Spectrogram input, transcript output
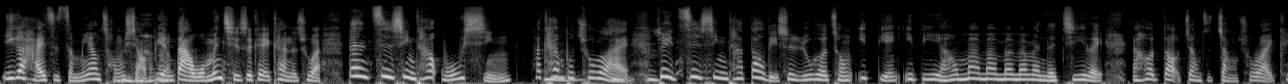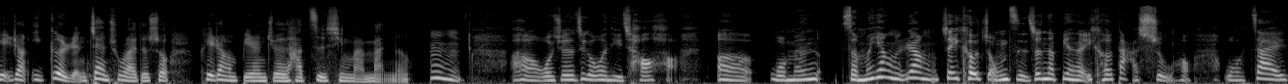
一个孩子怎么样从小变大？我们其实可以看得出来，但是自信它无形，他看不出来，所以自信它到底是如何从一点一滴，然后慢慢慢慢慢的积累，然后到这样子长出来，可以让一个人站出来的时候，可以让别人觉得他自信满满呢？嗯，啊、呃，我觉得这个问题超好。呃，我们怎么样让这一颗种子真的变成一棵大树？哈，我在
